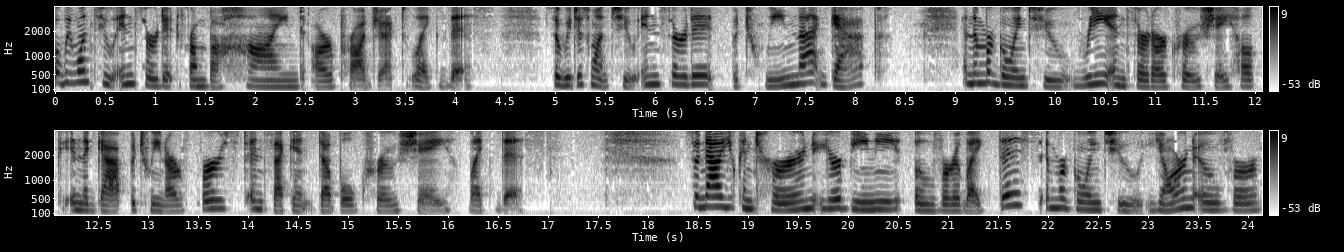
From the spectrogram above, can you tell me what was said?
but we want to insert it from behind our project like this. So we just want to insert it between that gap and then we're going to reinsert our crochet hook in the gap between our first and second double crochet like this. So now you can turn your beanie over like this and we're going to yarn over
